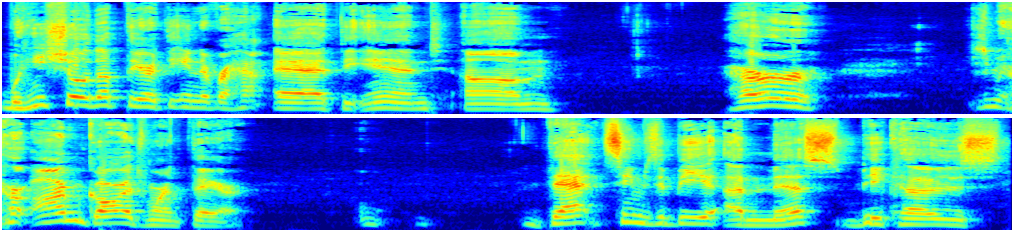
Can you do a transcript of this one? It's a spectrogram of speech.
when he showed up there at the end of her at the end, um, her her armed guards weren't there. That seems to be a miss because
